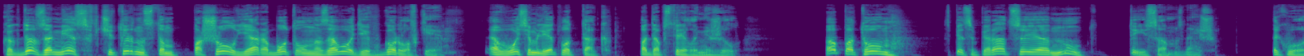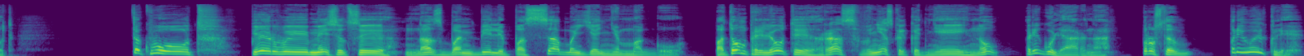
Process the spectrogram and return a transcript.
Когда замес в четырнадцатом пошел, я работал на заводе в Горловке, а восемь лет вот так под обстрелами жил. А потом Спецоперация, ну, ты и сам знаешь. Так вот. Так вот, первые месяцы нас бомбили по самой я не могу. Потом прилеты раз в несколько дней, ну, регулярно. Просто привыкли.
